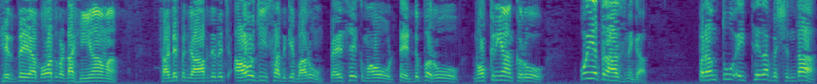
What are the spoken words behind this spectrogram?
ਹਿਰਦੇ ਆ, ਬਹੁਤ ਵੱਡਾ ਹੀਆਂ ਵਾ। ਸਾਡੇ ਪੰਜਾਬ ਦੇ ਵਿੱਚ ਆਓ ਜੀ ਸਦਕੇ ਬਾਹਰੋਂ, ਪੈਸੇ ਕਮਾਓ, ਢਿੱਡ ਭਰੋ, ਨੌਕਰੀਆਂ ਕਰੋ, ਕੋਈ ਇਤਰਾਜ਼ ਨਹੀਂਗਾ ਪਰੰਤੂ ਇੱਥੇ ਦਾ ਬਸ਼ਿੰਦਾ,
